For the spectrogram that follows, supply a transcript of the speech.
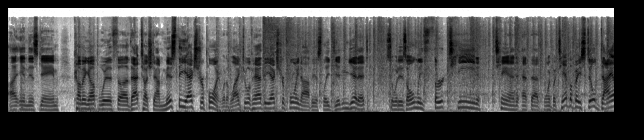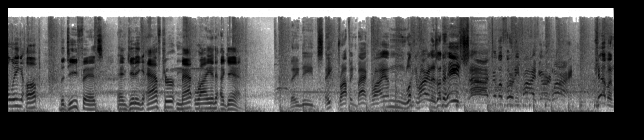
uh, in this game. Coming up with uh, that touchdown, missed the extra point. Would have liked to have had the extra point. Obviously, didn't get it. So it is only 13-10 at that point. But Tampa Bay still dialing up the defense and getting after Matt Ryan again. They need eight dropping back. Ryan, look, Ryan is under. He's sacked to the 35 yard line. Devin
